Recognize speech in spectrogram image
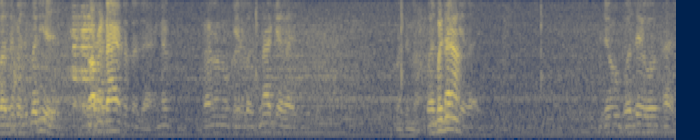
પાસે કશું કરીએ. આપણે ડાયા થતા જાય એને ગાળાનું એ કહીએ. બસ ના. કહેવાય. ભજના. જેવું બધે એવો થાય.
